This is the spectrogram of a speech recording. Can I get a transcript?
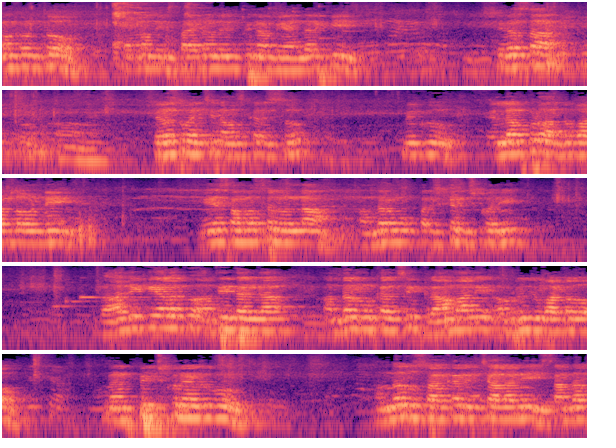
మమ్మల్ని ఈ స్థాయిలో నిలిపిన మీ అందరికీ శిరస శిరస్సు వచ్చి నమస్కరిస్తూ మీకు ఎల్లప్పుడూ అందుబాటులో ఉండి ఏ సమస్యలు ఉన్నా అందరం పరిష్కరించుకొని రాజకీయాలకు అతీతంగా అందరం కలిసి గ్రామాన్ని అభివృద్ధి బాటలో నడిపించుకునేందుకు అందరూ సహకరించాలని ఈ సందర్భంగా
